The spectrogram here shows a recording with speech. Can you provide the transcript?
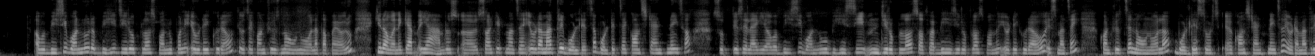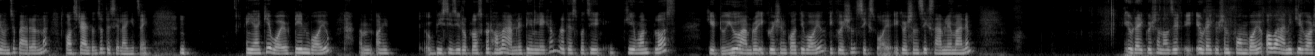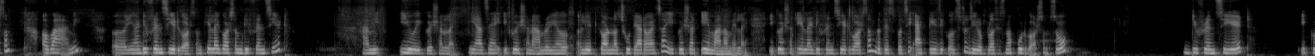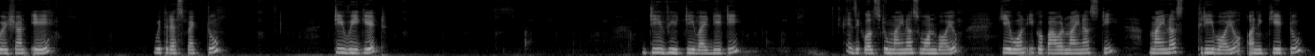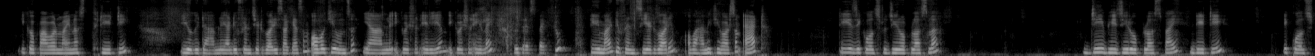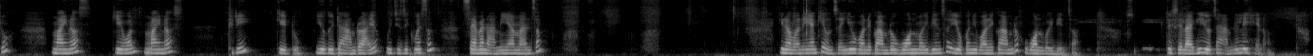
अब भिसी भन्नु र भिही जिरो प्लस भन्नु पनि एउटै कुरा हो। त्यो चाहिँ कन्फ्युज नहुनु होला तपाईँहरू। किनभने क्याप यहाँ हाम्रो सर्किटमा चाहिँ एउटा मात्रै भोल्टेज छ। भोल्टेज चाहिँ कन्सट्यान्ट नै छ। सो त्यसै लागि अब भिसी भन्नु भिसी जिरो प्लस अथवा भिही जिरो प्लस भन्नु एउटै कुरा हो। यसमा चाहिँ कन्फ्युज चाहिँ नहुनु होला। भोल्टेज सोर्स कन्सट्यान्ट नै छ। एउटा मात्रै हुन्छ प्यारलमा। कन्सट्यान्ट हुन्छ त्यसै लागि चाहिँ। यहाँ के भयो? टेन भयो। अनि भिसी जिरो प्लसको ठाउँमा हामीले टेन लेख्यौँ र त्यसपछि के वान प्लस के टू यो हाम्रो इक्वेसन कति भयो? इक्वेसन सिक्स भयो। इक्वेसन सिक्स हामीले मान्यौँ। एउटा इक्वेसन अझै एउटा इक्वेसन फर्म भयो। अब हामी के गर्छौँ? अब हामी यहाँ डिफ्रेन्सिएट गर्छौँ। केलाई गर्छौँ डिफ्रेन्सिएट हामी यो इक्वेसनलाई। यहाँ चाहिँ इक्वेसन हाम्रो यो लेट गर्न छुट्या रहेछ इक्वेसन ए मानौँ यसलाई। इक्वेसन एलाई डिफ्रेन्सिएट गर्छौँ र त्यसपछि act is equals to zero plus यसमा पुट गर्छौँ। So differentiate equation A with respect to t we get D V T by D T is equals to minus one भयो K one eco power minus T minus three भयो अनि K two इको power minus three T यो दुइटा हामीले यहाँ differentiate गरिसकेका छौँ। अब के हुन्छ? यहाँ हामीले इक्वेसन ए लियौँ। इक्वेसन एलाई विथ रेस्पेक्ट टु टीमा डिफ्रेन्सिएट गऱ्यौँ। अब हामी के गर्छौँ? At T is equals to zero प्लसमा D V zero plus by D T equals to minus K one minus three K two यो दुइटा हाम्रो आयो विच इज इक्वेसन सेभेन हामी यहाँ मान्छौँ। किनभने यहाँ के हुन्छ यो भनेको हाम्रो वान भइदिन्छ यो पनि भनेको हाम्रो वान भइदिन्छ। त्यसै लागि यो चाहिँ हामीले लेखेनौँ।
